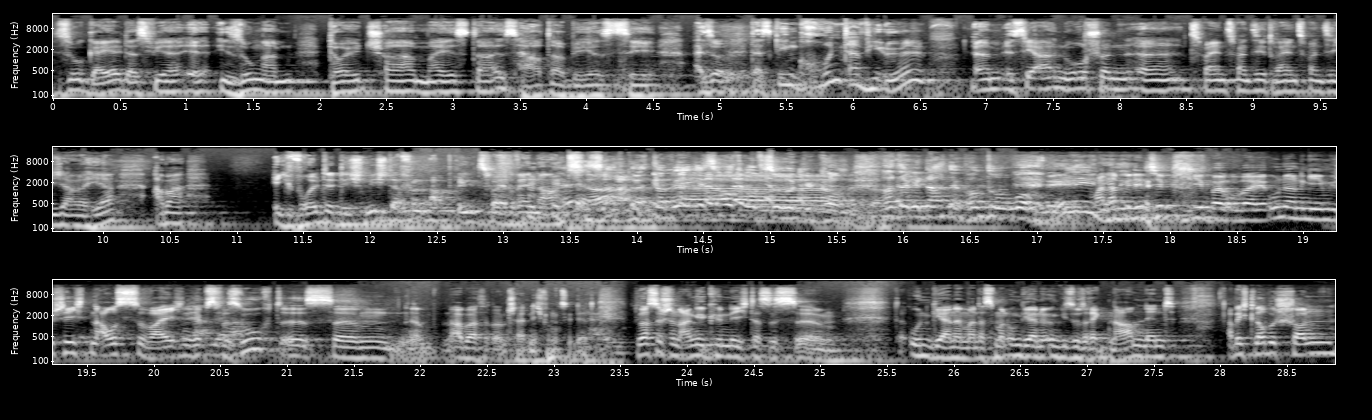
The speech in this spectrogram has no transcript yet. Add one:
so geil, dass wir äh, gesungen haben, deutscher Meister ist Hertha BSC. Also das ging runter wie Öl ähm, ist ja nur schon äh, 22, 23 Jahre her. Aber ich wollte dich nicht davon abbringen, zwei, drei Namen zu sagen. Ja, da wäre ich jetzt auch drauf zurückgekommen. Hat er gedacht, er kommt drum rum. Nee, Man hat mir den Tipp gegeben, bei, bei unangenehmen Geschichten auszuweichen. Ich habe es ja. versucht, es, ähm, aber es hat anscheinend nicht funktioniert. Du hast ja schon angekündigt, dass, es, ähm, ungerne, dass man ungern irgendwie so direkt Namen nennt. Aber ich glaube schon,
